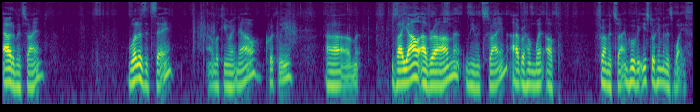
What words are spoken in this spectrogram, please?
out of Mitzrayim. What does it say? I'm looking right now, quickly. Um, Vayal Avraham Mitzrayim. Abraham went up from Mitzrayim. Who Ishto him and his wife.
